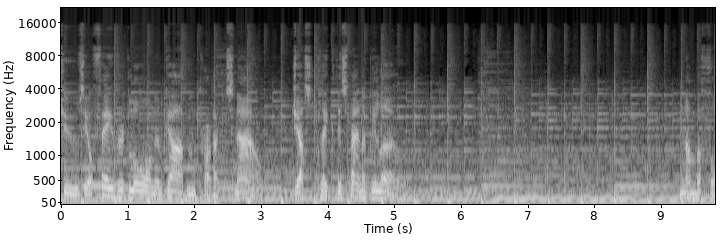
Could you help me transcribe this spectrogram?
Choose your favorite lawn and garden products now. Just click this banner below. Number 4.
